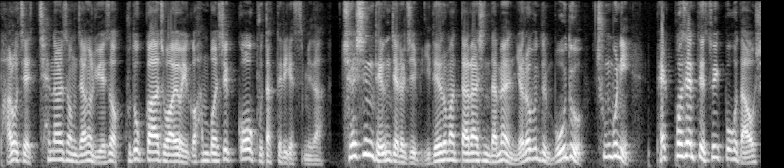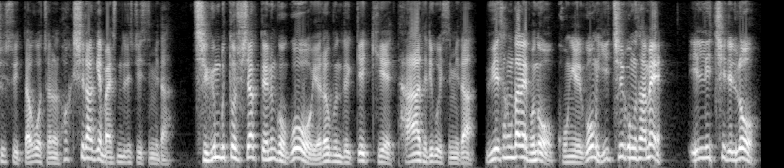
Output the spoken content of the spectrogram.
바로 제 채널 성장을 위해서 구독과 좋아요 이거 한 번씩 꼭 부탁드리겠습니다. 최신 대응 자료집 이대로만 따라 하신다면 여러분들 모두 충분히 100% 수익 보고 나오실 수 있다고 저는 확실하게 말씀드릴 수 있습니다. 지금부터 시작되는 거고 여러분들께 기회 다 드리고 있습니다. 위에 상단의 번호 010-2703-1271로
